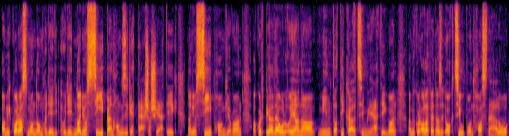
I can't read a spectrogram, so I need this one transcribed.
Amikor azt mondom, hogy egy, hogy egy nagyon szépen hangzik egy társasjáték, nagyon szép hangja van, akkor például olyan, a, mint a Tikal című játékban, amikor alapvetően az egy akciópont használó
